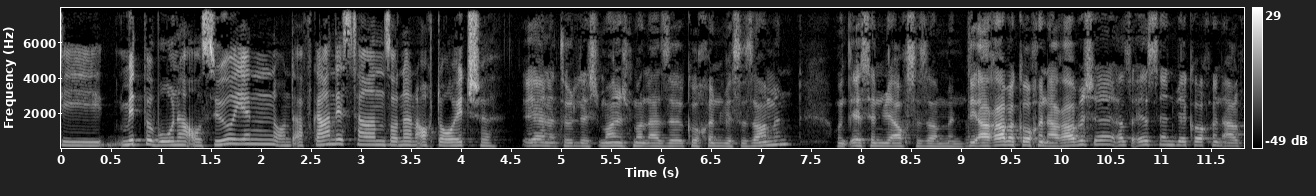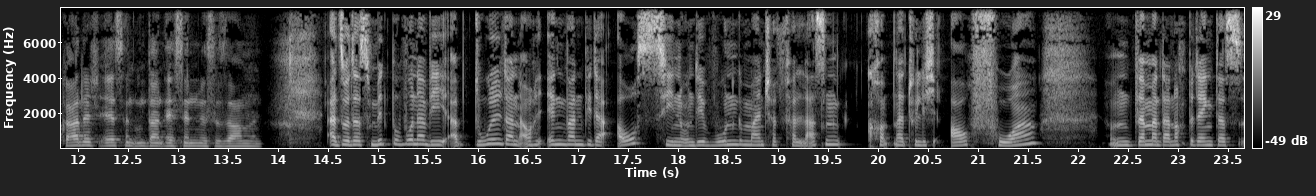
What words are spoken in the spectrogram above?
die Mitbewohner aus Syrien und Afghanistan, sondern auch Deutsche. Ja, natürlich. Manchmal also kochen wir zusammen und essen wir auch zusammen. Die Araber kochen arabische also Essen, wir kochen afghanisch Essen und dann essen wir zusammen. Also dass Mitbewohner wie Abdul dann auch irgendwann wieder ausziehen und die Wohngemeinschaft verlassen, kommt natürlich auch vor. Und wenn man dann noch bedenkt, dass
